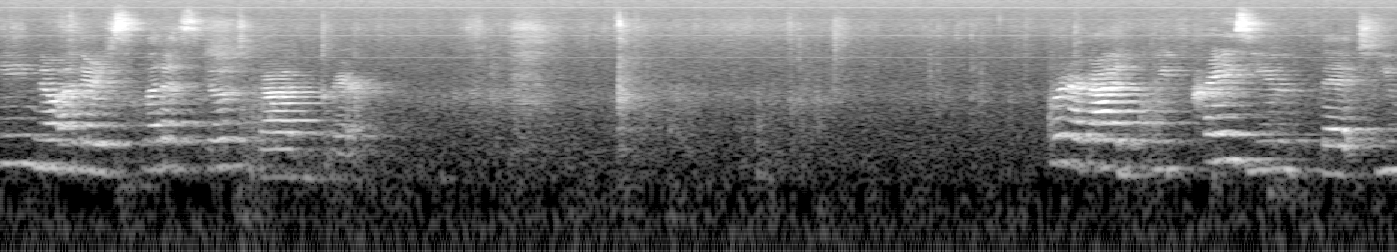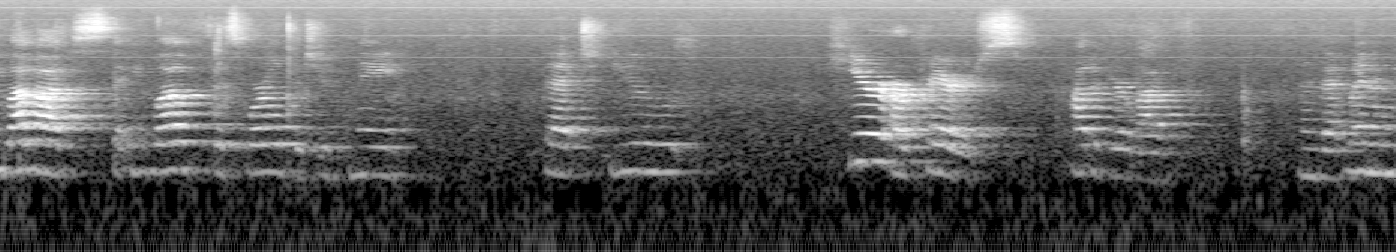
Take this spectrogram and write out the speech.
Seeing no others, let us go to God in prayer. Lord our God, we praise you that you love us, that you love this world that you've made, that you hear our prayers out of your love, and that when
